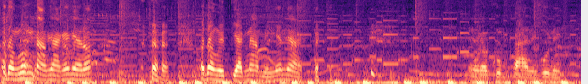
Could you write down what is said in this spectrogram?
ก็ต้องลงน้ำยากแค่แม่เนาะก็ต้องไปเปียกน้ำอย่างเงี้ยเนี่ยนี่ครับคุมกายในพูดนี้ครั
